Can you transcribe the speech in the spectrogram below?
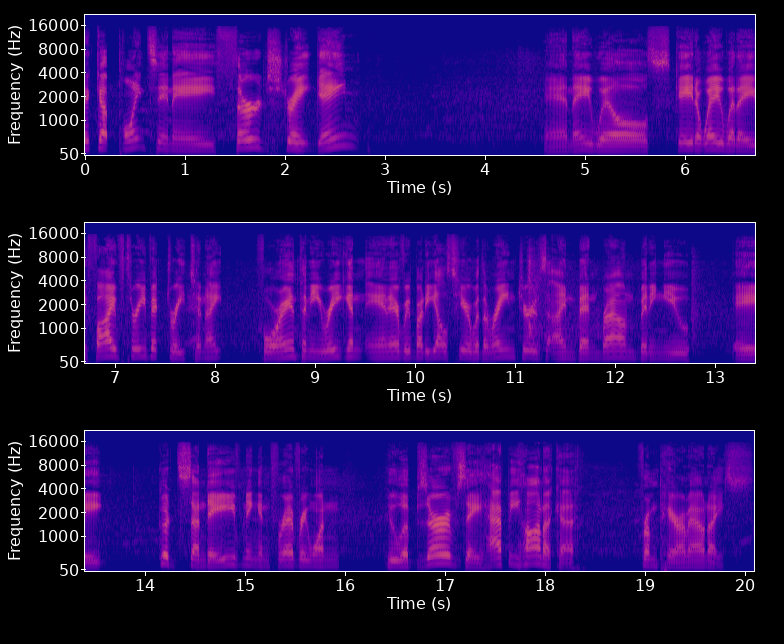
pick up points in a third straight game. And they will skate away with a 5 3 victory tonight for Anthony Regan and everybody else here with the Rangers. I'm Ben Browne bidding you a good Sunday evening, and for everyone who observes, a happy Hanukkah from Paramount Ice.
